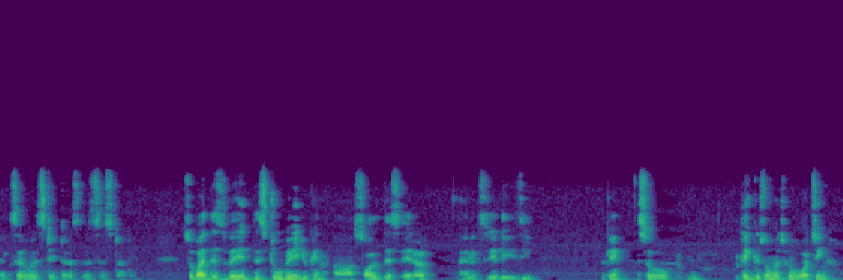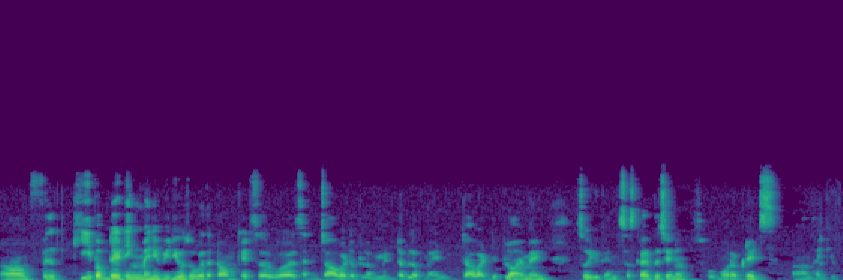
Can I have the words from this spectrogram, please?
Like server status is starting. So by this way this two way you can uh, solve this error. And it's really easy. Okay? So thank you so much for watching. Um, we'll keep updating many videos over the tomcat servers and java development development java deployment. So you can subscribe the channel for more updates. Um, thank you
